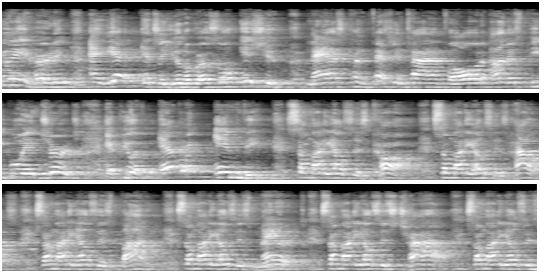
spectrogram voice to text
you ain't heard it, and yet it's a universal issue. Mass confession time for all the honest people in church. If you have ever envied somebody else's car, somebody else's house, somebody else's body, somebody else's marriage, somebody else's child, somebody else's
